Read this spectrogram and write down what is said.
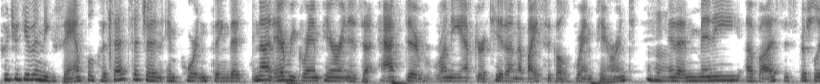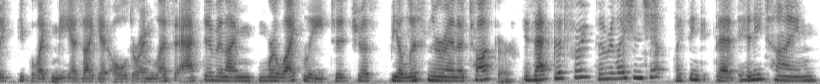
Could you give an example? Because that's such an important thing that not every grandparent is an active running after a kid on a bicycle grandparent. Mm-hmm. And that many of us, especially people like me, as I get older, I'm less active and I'm more likely to just be a listener and a talker. Is that good for the relationship? I think that anytime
